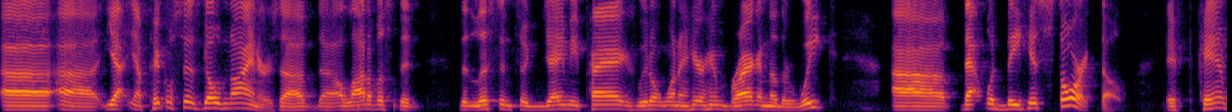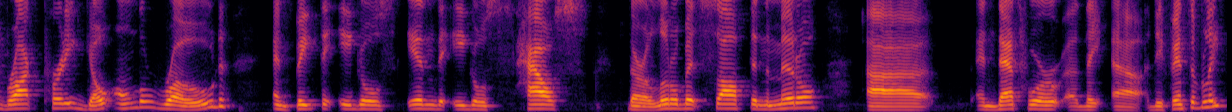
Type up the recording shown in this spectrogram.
Uh, uh, yeah, yeah. Pickle says go Niners. Uh, a lot of us that that listen to Jamie Pags. We don't want to hear him brag another week. Uh, that would be historic, though. If can Brock Purdy go on the road and beat the Eagles in the Eagles' house? They're a little bit soft in the middle, uh, and that's where uh, the uh, defensively,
